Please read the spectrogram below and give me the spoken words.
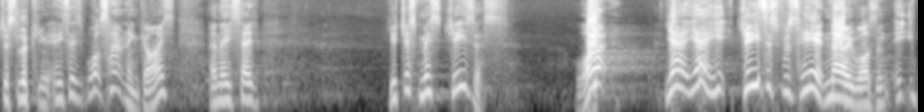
just looking and he says, What's happening, guys? And they said, You just missed Jesus. What? Yeah, yeah, he, Jesus was here. No, he wasn't. He,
